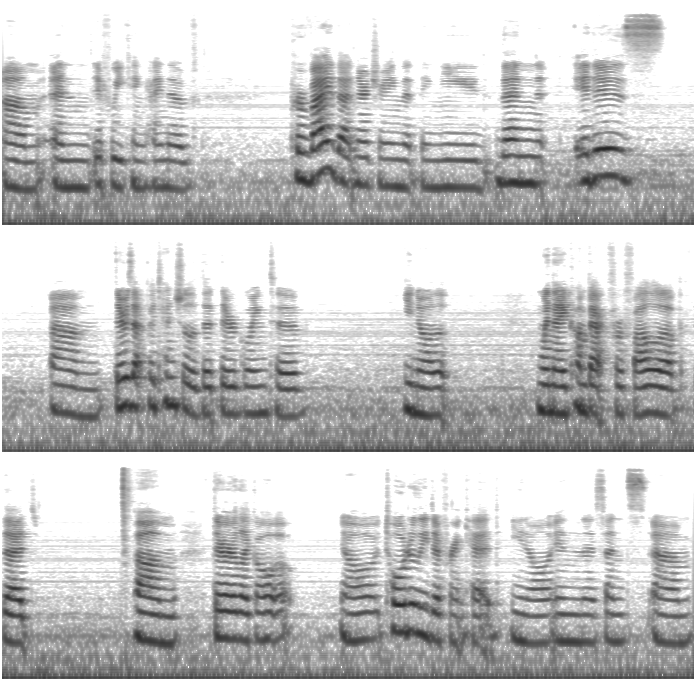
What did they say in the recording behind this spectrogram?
Um, and if we can kind of provide that nurturing that they need, then it is, um, there's that potential that they're going to, you know, when I come back for follow up, that um, they're like, a, you know, totally different kid, you know, in the sense, um,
